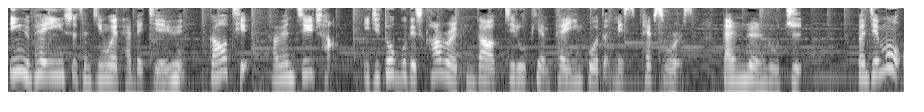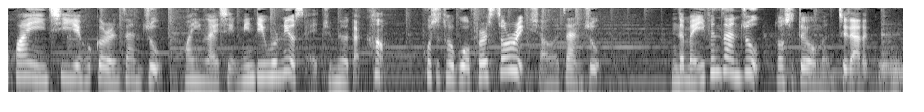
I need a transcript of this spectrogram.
英语配音是曾经为台北捷运、高铁、桃园机场 以及多部 Discovery 频道纪录片配音过的 Miss Pepsworth 担任录制。本节目欢迎企业或个人赞助，欢迎来信 mindyworldnews@gmail.com。或是透过 First Story 小额赞助，你的每一份赞助都是对我们最大的鼓舞。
